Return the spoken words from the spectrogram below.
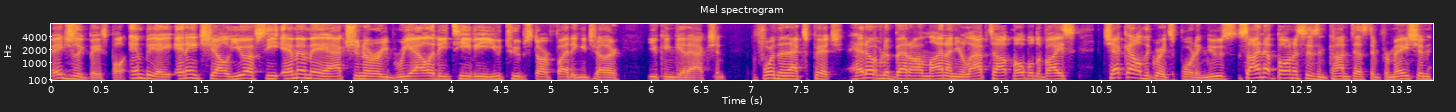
Major League Baseball, NBA, NHL, UFC, MMA action, or reality TV, YouTube star fighting each other. You can get action before the next pitch. Head over to Bet Online on your laptop, mobile device. Check out all the great sporting news, sign up bonuses, and contest information.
